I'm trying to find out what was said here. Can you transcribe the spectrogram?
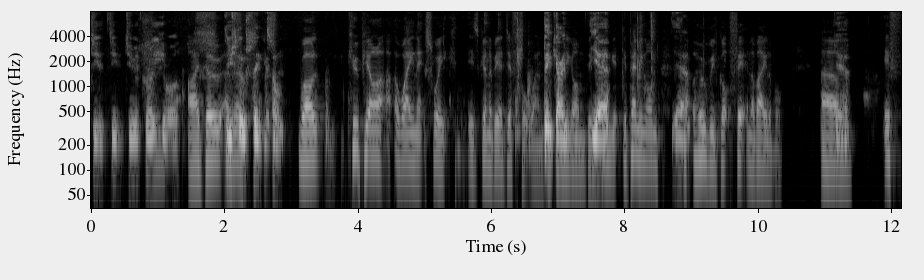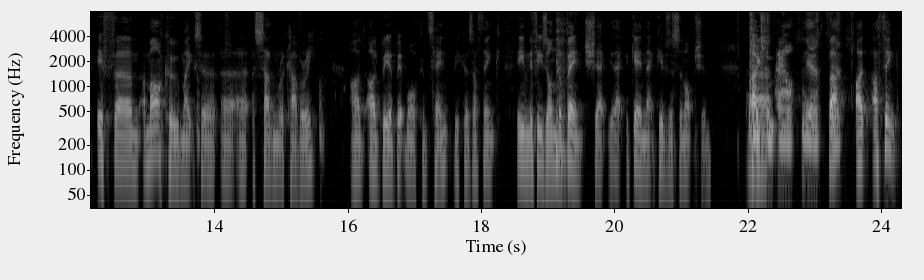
Do you, do, do you agree, or I do. do you still think it's on? Well, QPR away next week is going to be a difficult one. Big game. Depending on, Yeah. depending, depending on Yeah. who we've got fit and available. Um, Yeah. If if um, Emakhu makes a, a, a sudden recovery, I'd, I'd be a bit more content because I think even if he's on the bench, that, that, again that gives us an option. Pace Uh, and power, yeah. but I, I think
